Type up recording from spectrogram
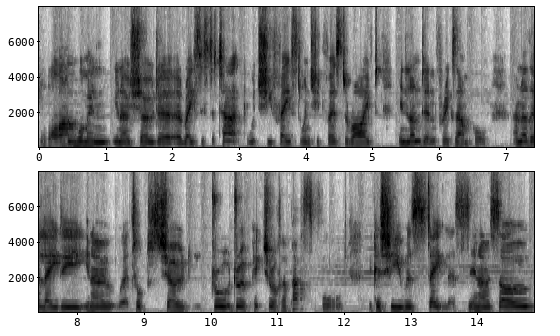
one woman, you know, showed a, a, racist attack which she faced when she'd first arrived in London, for example. Another lady, you know, talked, showed, drew, drew a picture of her passport because she was stateless, you know. So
